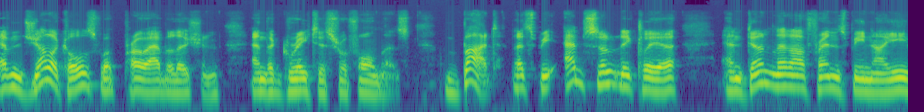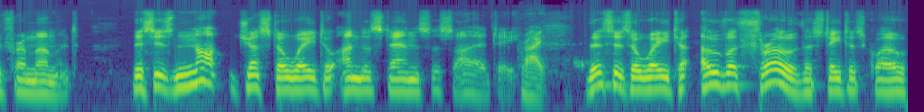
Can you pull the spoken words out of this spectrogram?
Evangelicals were pro abolition and the greatest reformers. But let's be absolutely clear and don't let our friends be naive for a moment. This is not just a way to understand society. Right. This is a way to overthrow the status quo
